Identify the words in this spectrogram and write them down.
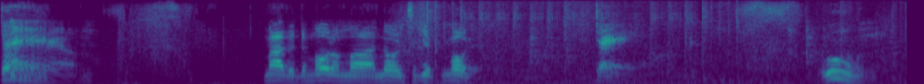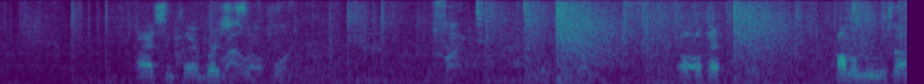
Damn. To demote him uh, in order to get promoted. Damn. Ooh. Alright, SynClaiR, brace Round yourself. one. Fight. Oh, okay. Armor moves, huh?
